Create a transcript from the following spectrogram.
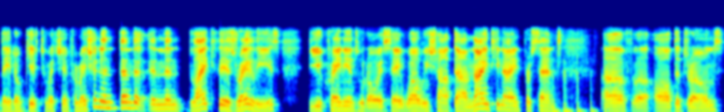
they don't give too much information. And then, the, and then, like the Israelis, the Ukrainians would always say, "Well, we shot down 99% of uh, all the drones."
